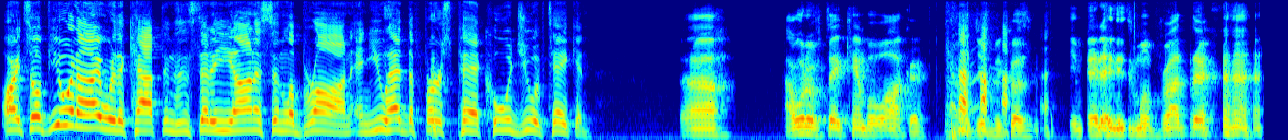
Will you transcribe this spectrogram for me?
All right, so if you and I were the captains instead of Giannis and LeBron, and you had the first pick, who would you have taken? Uh, I would have taken Kemba Walker uh, just because he made it. He's my brother,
